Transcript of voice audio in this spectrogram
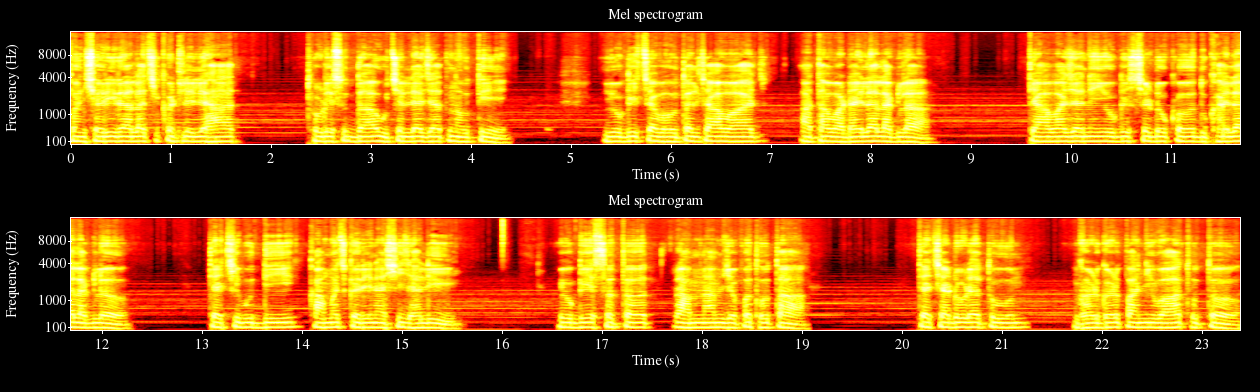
पण शरीराला चिकटलेले हात थोडेसुद्धा उचलल्या जात नव्हते. योगेशच्या भोवतालचा आवाज आता वाढायला लागला. त्या आवाजाने योगेशचे डोकं दुखायला लागलं. त्याची बुद्धी कामच करीनाशी झाली. योगेश सतत रामनाम जपत होता. त्याच्या डोळ्यातून घडघड पाणी वाहत होतं.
